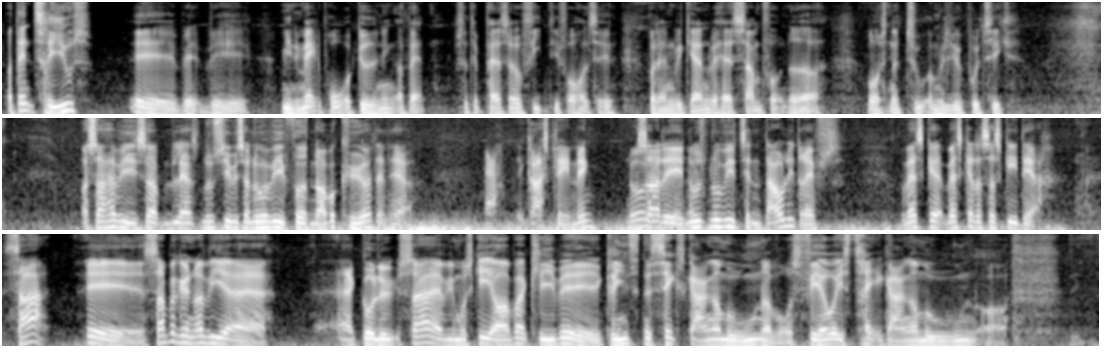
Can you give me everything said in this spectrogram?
Og den trives øh, ved, ved minimal brug af gødning og vand. Så det passer jo fint i forhold til, hvordan vi gerne vil have samfundet og vores natur- og miljøpolitik. Og så har vi så, lad os, nu siger vi så, nu har vi fået den op at køre, den her ja. græsplæne, ikke? Nu- så er det, nu, nu er vi til den daglige drift. Hvad skal, hvad skal der så ske der? Så, øh, så begynder vi at, at gå løs. Så er vi måske oppe at klippe grinsene seks gange om ugen, og vores fairways tre gange om ugen, og,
